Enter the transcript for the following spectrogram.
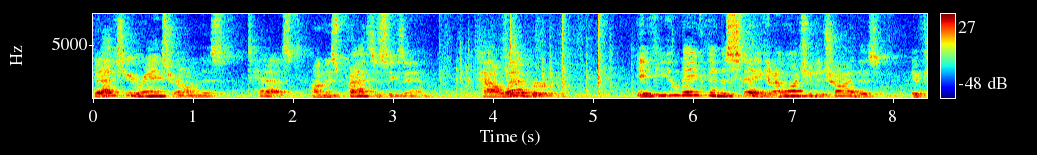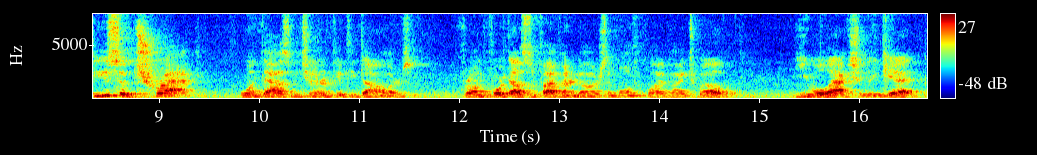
That's your answer on this test, on this practice exam. However, if you make the mistake, and I want you to try this, if you subtract $1,250 from $4,500 and multiply by 12, you will actually get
